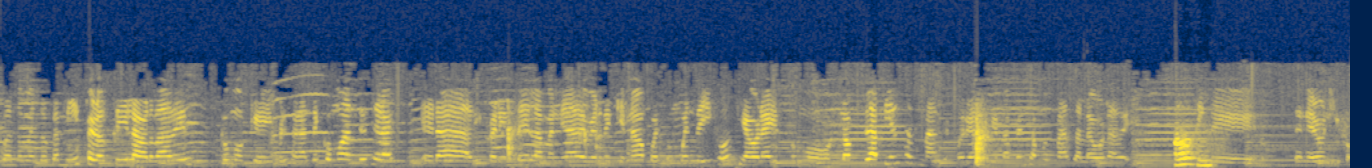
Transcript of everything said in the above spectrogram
cuando me toca a mí, pero sí, la verdad es como que impresionante como antes era era diferente la manera de ver de que no, pues un buen de hijos y ahora es como, lo- la piensas más, se podría decir, la pensamos más a la hora de, Oh, sí. de tener un hijo.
